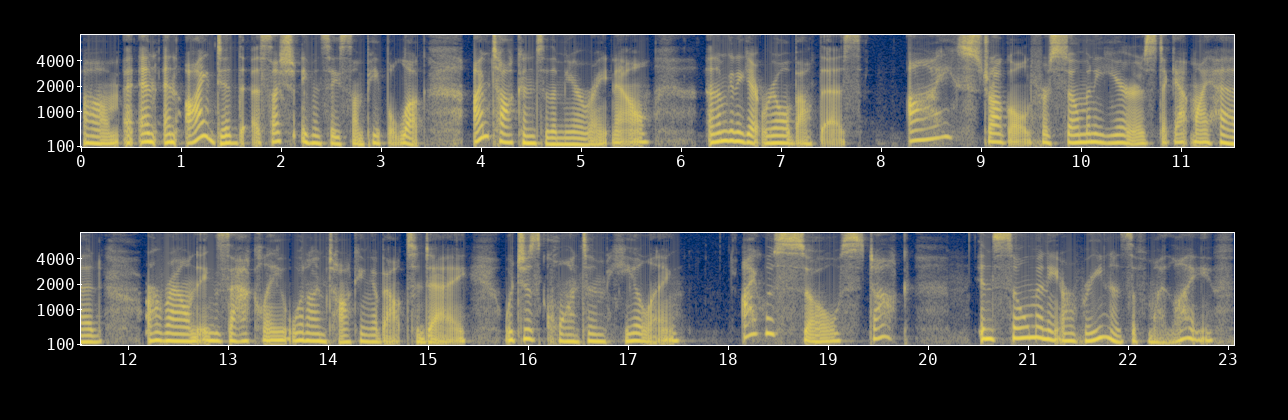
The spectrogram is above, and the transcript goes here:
um, and and I did this. I shouldn't even say some people. Look, I'm talking to the mirror right now, and I'm going to get real about this. I struggled for so many years to get my head around exactly what I'm talking about today, which is quantum healing. I was so stuck in so many arenas of my life.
